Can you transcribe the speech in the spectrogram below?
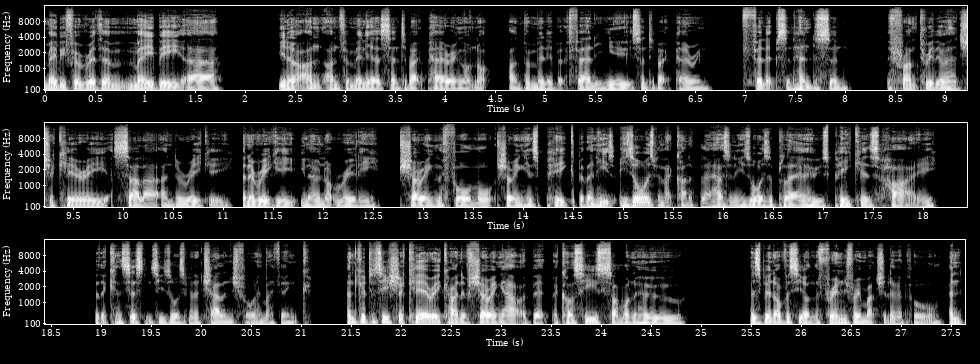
maybe for rhythm, maybe uh, you know, un- unfamiliar centre back pairing, or not unfamiliar, but fairly new centre back pairing. Phillips and Henderson. The front three, they had Shaqiri, Salah, and Origi. And Origi, you know, not really showing the form or showing his peak, but then he's he's always been that kind of player, hasn't he? He's always a player whose peak is high, but the consistency's always been a challenge for him, I think. And good to see Shaqiri kind of showing out a bit because he's someone who has been obviously on the fringe very much at Liverpool. And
